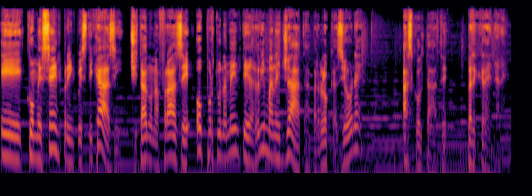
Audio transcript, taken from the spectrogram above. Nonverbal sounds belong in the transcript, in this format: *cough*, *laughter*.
E come sempre in questi casi, citando una frase opportunamente rimaneggiata per l'occasione, ascoltate per credere.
